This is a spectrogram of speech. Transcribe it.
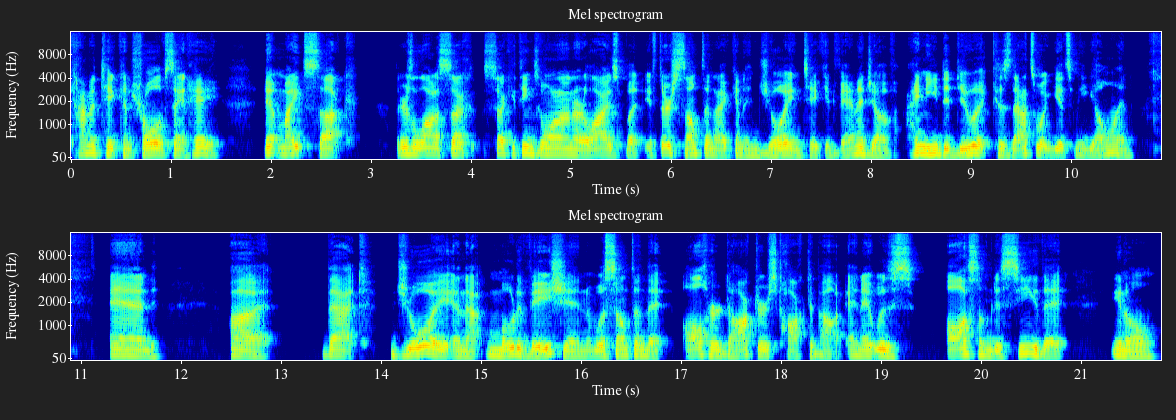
kind of take control of saying, "Hey, it might suck. There's a lot of suck, sucky things going on in our lives, but if there's something I can enjoy and take advantage of, I need to do it because that's what gets me going." And uh, that joy and that motivation was something that all her doctors talked about and it was awesome to see that you know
